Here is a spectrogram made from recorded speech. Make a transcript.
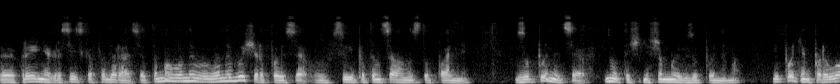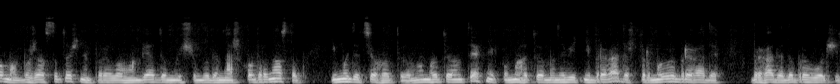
е, країні, як Російська Федерація. Тому вони вони вичерпуються в свій потенціал наступальний, зупиниться. Ну точніше, ми їх зупинимо. І потім переломом, вже остаточним переломом, я думаю, що буде наш контрнаступ, і ми до цього готуємо. Ми готуємо техніку, ми готуємо новітні бригади, штурмові бригади, бригади добровольчі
